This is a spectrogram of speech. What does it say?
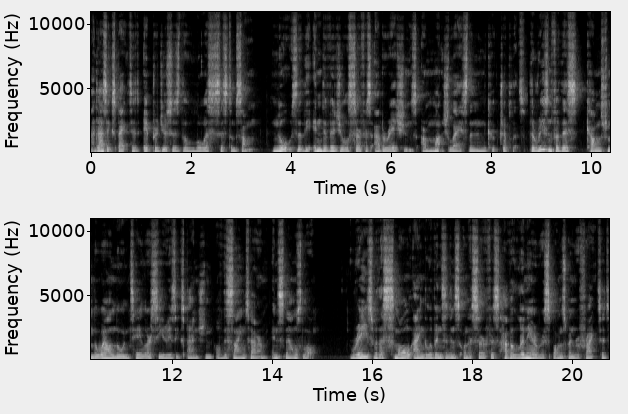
and as expected it produces the lowest system sum notes that the individual surface aberrations are much less than in the Cooke triplet. The reason for this comes from the well-known Taylor series expansion of the sine term in Snell's law. Rays with a small angle of incidence on a surface have a linear response when refracted,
